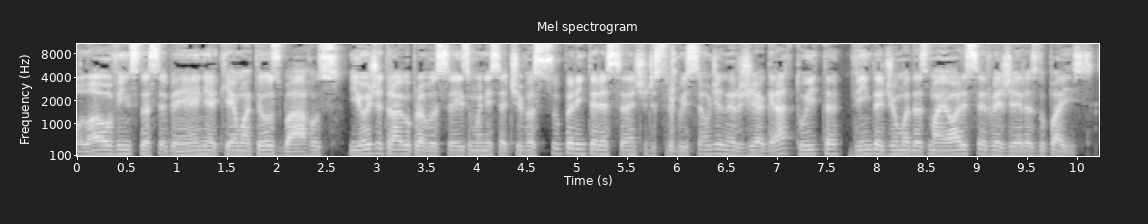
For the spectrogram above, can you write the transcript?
Olá, ouvintes da CBN, aqui é Matheus Barros e hoje trago para vocês uma iniciativa super interessante de distribuição de energia gratuita vinda de uma das maiores cervejeiras do país.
